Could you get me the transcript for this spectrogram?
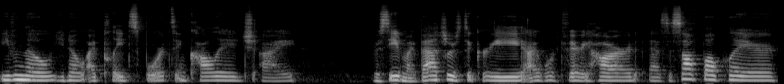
even though, you know, I played sports in college, I received my bachelor's degree, I worked very hard as a softball player,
